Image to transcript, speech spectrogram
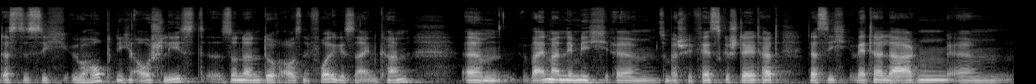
dass das sich überhaupt nicht ausschließt, sondern durchaus eine Folge sein kann, ähm, weil man nämlich ähm, zum Beispiel festgestellt hat, dass sich Wetterlagen, ähm,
